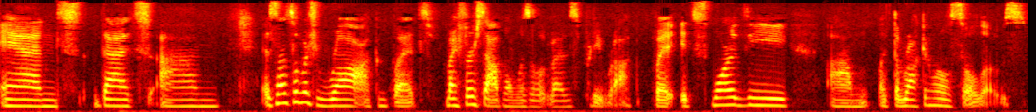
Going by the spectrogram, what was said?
and that um, it's not so much rock, but my first album was a little- was pretty rock, but it's more the um, like the rock and roll solos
